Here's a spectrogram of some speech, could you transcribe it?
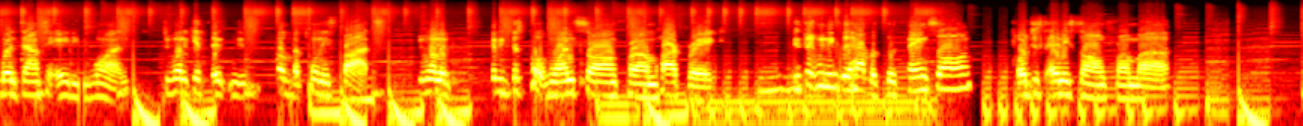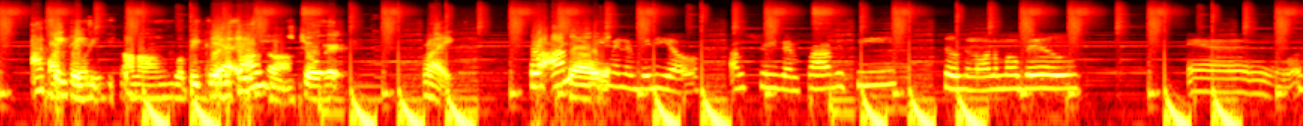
went down to 81. Do you want to get the, about 20 spots? Do you want to maybe just put one song from Heartbreak? Do you think we need to have a, the same song or just any song from uh, I think Heartbreak? any song will be good. Yeah, as any long song. short. Right. Well, I'm So- streaming a video. I'm streaming Privacy, Pills and Automobiles, and what's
